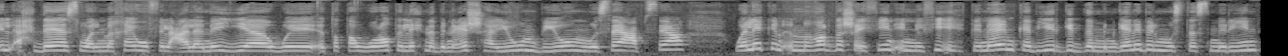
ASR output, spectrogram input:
الأحداث والمخاوف العالمية والتطورات اللي إحنا بنعيشها يوم بيوم وساعة بساعة ولكن النهارده شايفين إن في اهتمام كبير جدا من جانب المستثمرين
